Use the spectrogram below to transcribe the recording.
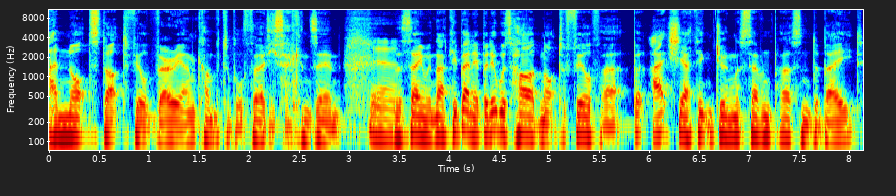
and not start to feel very uncomfortable 30 seconds in. Yeah. The same with Natalie Bennett, but it was hard not to feel for her. But actually, I think during the seven person debate,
